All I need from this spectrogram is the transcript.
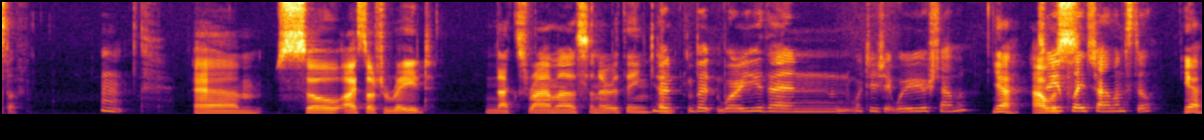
stuff. Hmm. Um, so I started to raid Naxxramas and everything. But and but were you then what did you were you a shaman? yeah, I so was. you played shaman still? Yeah,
